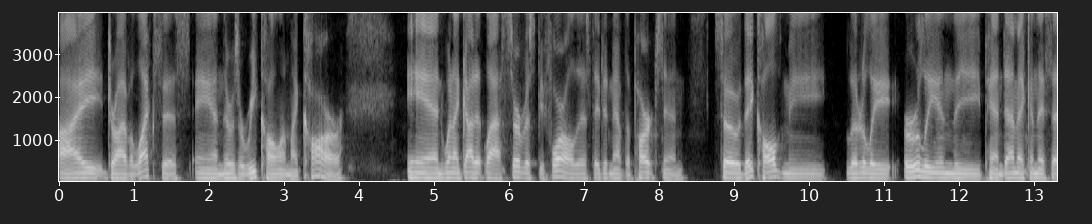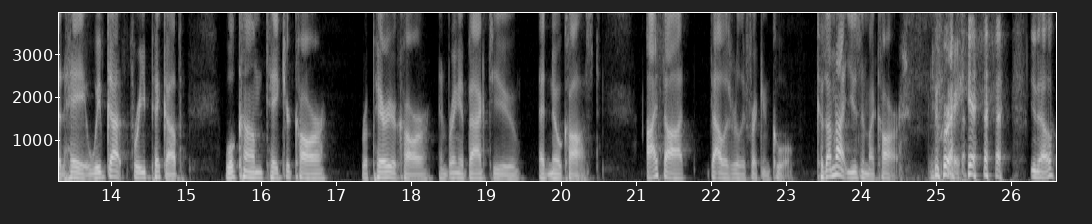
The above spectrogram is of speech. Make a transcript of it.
I drive a Lexus and there was a recall on my car. And when I got it last service before all this, they didn't have the parts in. So they called me literally early in the pandemic and they said, Hey, we've got free pickup. We'll come take your car, repair your car, and bring it back to you at no cost. I thought that was really freaking cool because I'm not using my car. right. you know,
